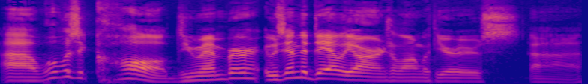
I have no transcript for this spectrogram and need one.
Uh, what was it called? Do you remember? It was in the Daily Orange along with yours. Uh,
